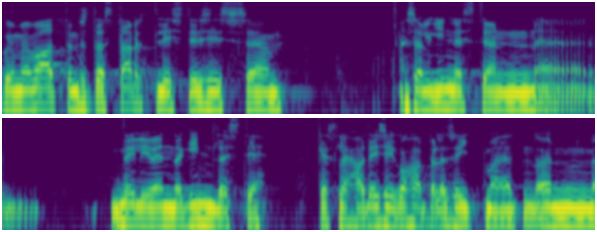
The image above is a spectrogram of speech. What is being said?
kui me vaatame seda startlisti, siis seal kindlasti on neli venda kindlasti kes lähevad esikoha peale sõitma, et on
